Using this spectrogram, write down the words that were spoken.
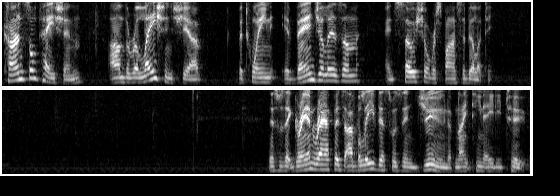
Consultation on the relationship between evangelism and social responsibility. This was at Grand Rapids. I believe this was in June of 1982.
